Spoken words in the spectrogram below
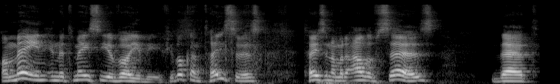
a main in the tmeisi yavoyibi. If you look on Taisus, Taisus number Aleph says that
